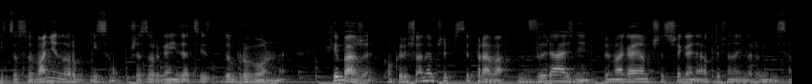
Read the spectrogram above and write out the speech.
i stosowanie norm ISO przez organizacje jest dobrowolne, chyba że określone przepisy prawa wyraźnie wymagają przestrzegania określonej normy ISO.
